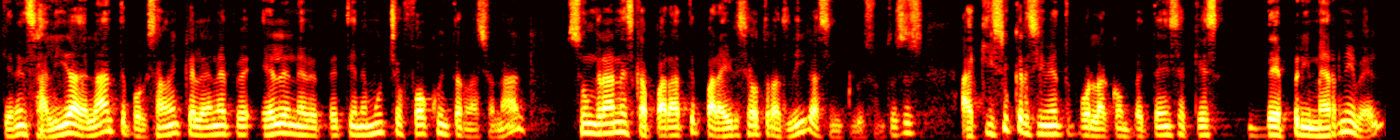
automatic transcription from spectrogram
quieren salir adelante, porque saben que el, NP, el NBP tiene mucho foco internacional. Es un gran escaparate para irse a otras ligas incluso. Entonces, aquí su crecimiento por la competencia, que es de primer nivel,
